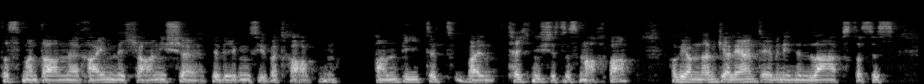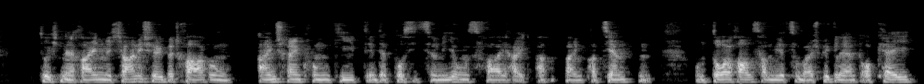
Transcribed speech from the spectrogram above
dass man da eine rein mechanische Bewegungsübertragung anbietet, weil technisch ist es machbar. Aber wir haben dann gelernt eben in den Labs, dass es durch eine rein mechanische Übertragung Einschränkungen gibt in der Positionierungsfreiheit beim Patienten. Und daraus haben wir zum Beispiel gelernt, okay,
